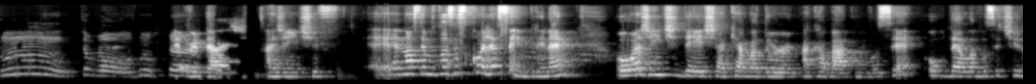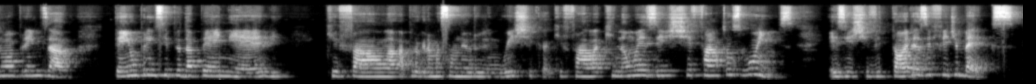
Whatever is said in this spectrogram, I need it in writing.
Hum, muito bom. É verdade. A gente. É, nós temos duas escolhas sempre, né? Ou a gente deixa aquela dor acabar com você, ou dela você tira um aprendizado. Tem um princípio da PNL que fala, a programação neurolinguística, que fala que não existe fatos ruins, existe vitórias e feedbacks.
